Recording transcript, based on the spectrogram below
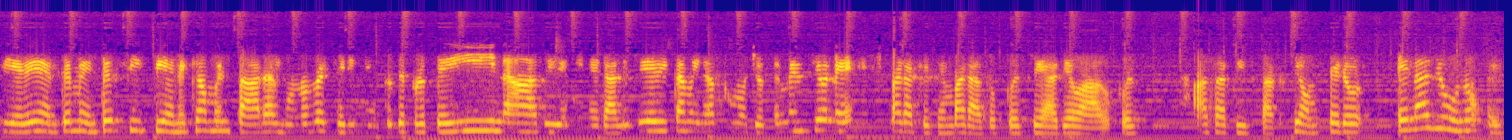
sí evidentemente sí tiene que aumentar algunos requerimientos de proteínas y de minerales y de vitaminas, como yo te mencioné, para que ese embarazo pues sea llevado pues a satisfacción. Pero el ayuno es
